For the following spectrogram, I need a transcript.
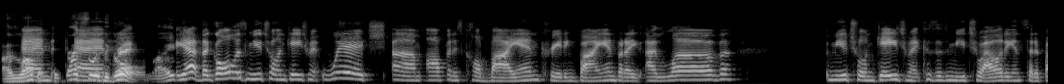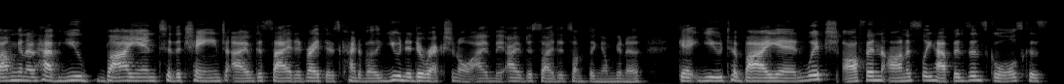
I love and, it. That's really the goal, right, right? Yeah, the goal is mutual engagement, which um, often is called buy-in, creating buy-in. But I, I love mutual engagement because it's mutuality instead if i'm going to have you buy into the change i've decided right there's kind of a unidirectional i've i've decided something i'm going to get you to buy in which often honestly happens in schools because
